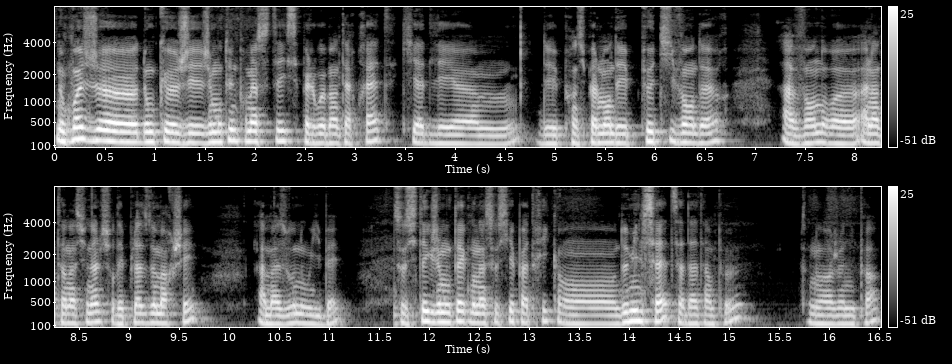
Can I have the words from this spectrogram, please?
Donc moi, je, donc euh, j'ai monté une première société qui s'appelle Web Interprète, qui aide les, euh, des, principalement des petits vendeurs à vendre à l'international sur des places de marché, Amazon ou eBay. Société que j'ai montée avec mon associé Patrick en 2007, ça date un peu, ça ne nous rajeunit pas.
